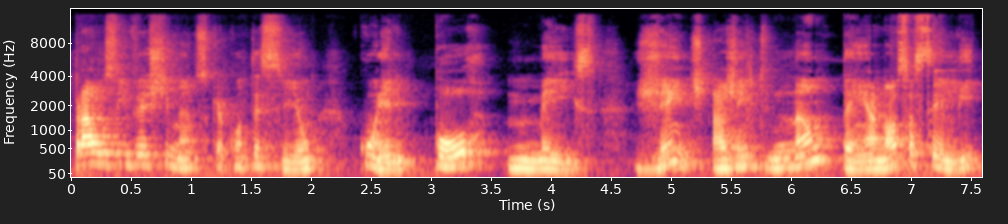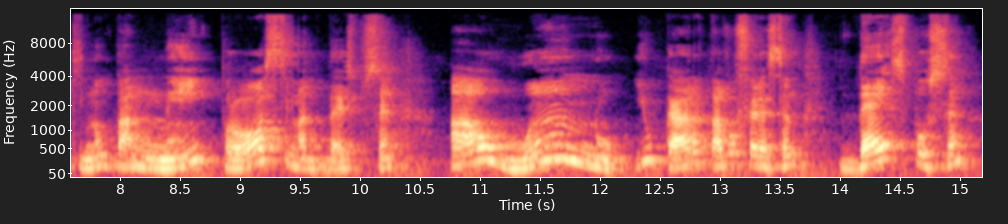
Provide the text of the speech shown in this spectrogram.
para os investimentos que aconteciam com ele por mês. Gente, a gente não tem, a nossa Selic não está nem próxima de 10% ao ano. E o cara estava oferecendo 10%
